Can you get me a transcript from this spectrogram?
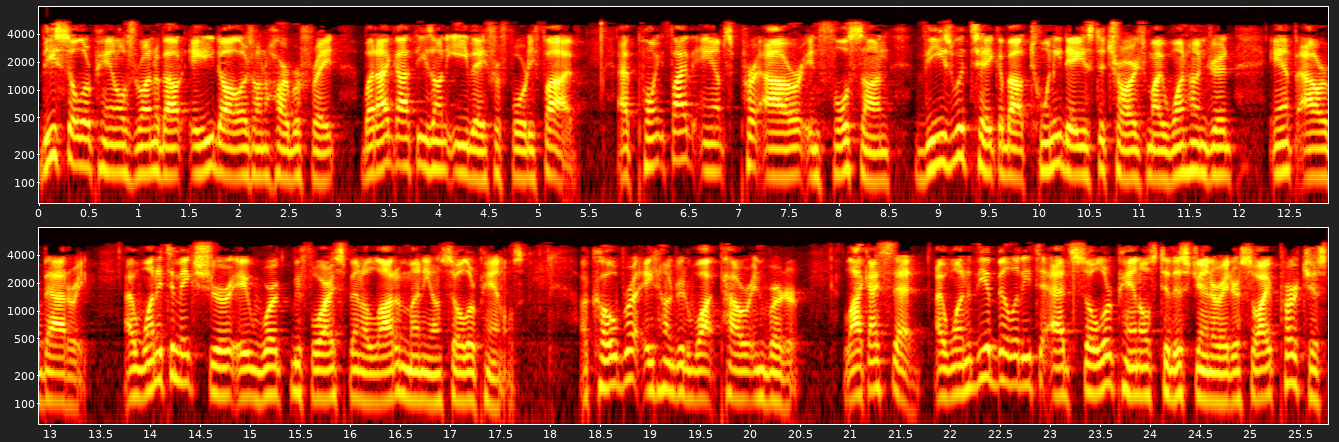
These solar panels run about $80 on Harbor Freight, but I got these on eBay for 45. At 0.5 amps per hour in full sun, these would take about 20 days to charge my 100 amp hour battery. I wanted to make sure it worked before I spent a lot of money on solar panels. A Cobra 800 watt power inverter. Like I said, I wanted the ability to add solar panels to this generator, so I purchased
